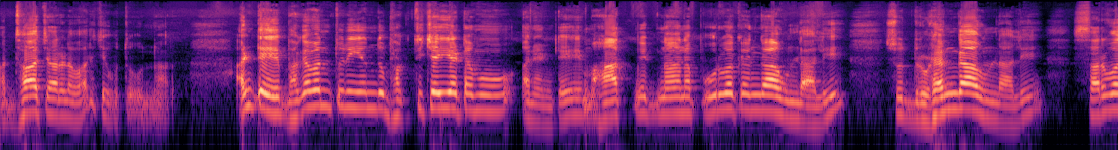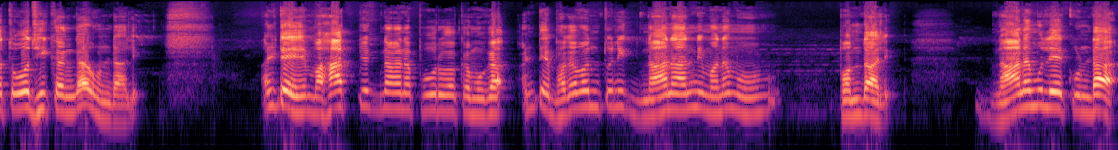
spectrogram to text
మధ్వాచార్యుల వారు చెబుతూ ఉన్నారు. అంటే భగవంతుని ఎందు భక్తి చెయ్యటము అని అంటే మహాత్మ్యజ్ఞానపూర్వకంగా ఉండాలి సుదృఢంగా ఉండాలి సర్వతోధికంగా ఉండాలి. అంటే మహాత్మ్య జ్ఞానపూర్వకముగా అంటే భగవంతుని జ్ఞానాన్ని మనము పొందాలి. జ్ఞానము లేకుండా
